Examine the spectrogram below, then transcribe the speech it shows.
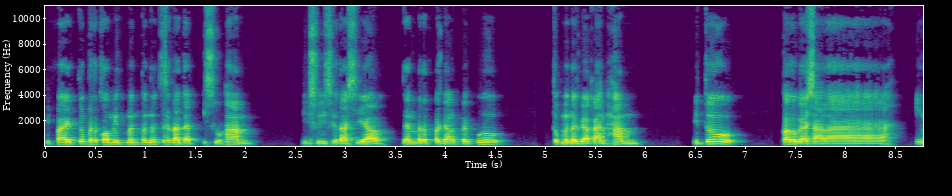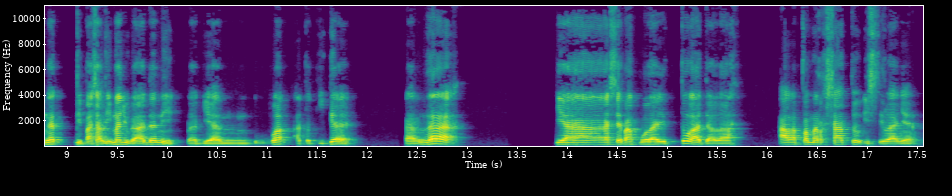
FIFA itu berkomitmen penuh terhadap isu HAM, isu-isu rasial dan berpegang teguh untuk menegakkan HAM. Itu kalau gak salah ingat di pasal 5 juga ada nih bagian 2 atau 3 ya. Karena ya sepak bola itu adalah alat pemersatu istilahnya.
